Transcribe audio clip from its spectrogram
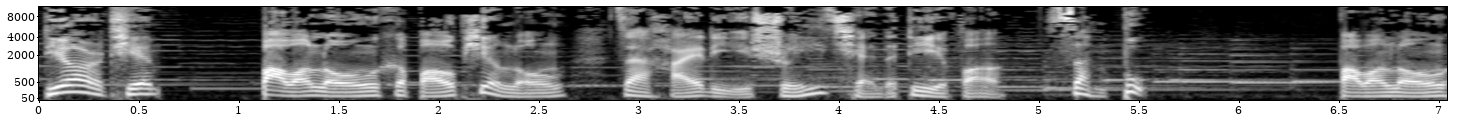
第二天，霸王龙和薄片龙在海里水浅的地方散步。霸王龙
